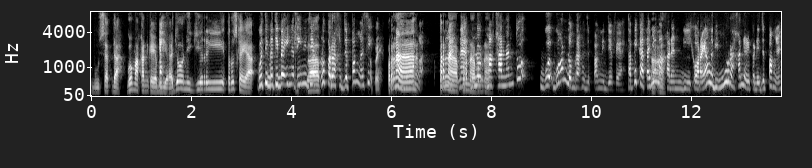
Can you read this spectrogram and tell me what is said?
Buset dah. Gue makan kayak beli aja onigiri, terus kayak Gue tiba-tiba inget ini. Jeff. Lo pernah ke Jepang gak sih? apa ya? Pernah. Nggak? Pernah, Nah, pernah, menurut pernah. makanan tuh gue gue kan belum pernah ke Jepang nih Jeff ya. Tapi katanya ah. makanan di Korea lebih murah kan daripada Jepang ya.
